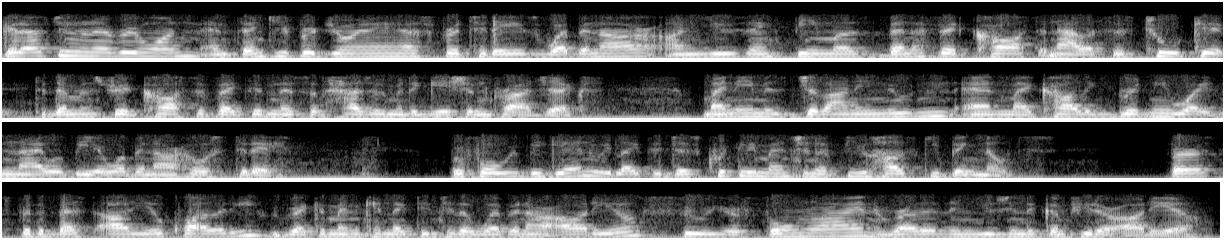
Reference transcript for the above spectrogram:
Good afternoon, everyone, and thank you for joining us for today's webinar on using FEMA's Benefit Cost Analysis Toolkit to demonstrate cost effectiveness of hazard mitigation projects. My name is Jelani Newton, and my colleague Brittany White and I will be your webinar host today. Before we begin, we'd like to just quickly mention a few housekeeping notes. First, for the best audio quality, we recommend connecting to the webinar audio through your phone line rather than using the computer audio.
